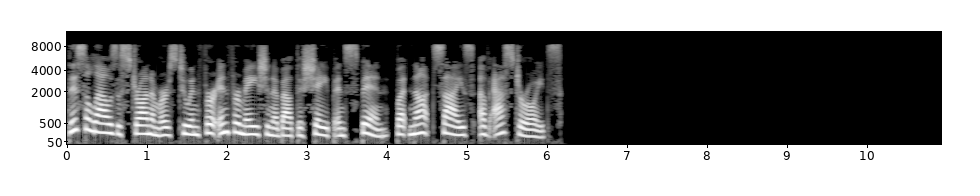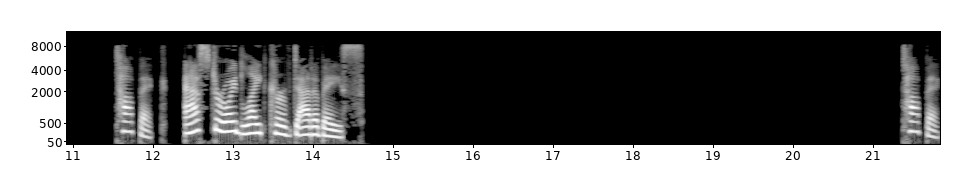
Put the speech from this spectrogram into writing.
This allows astronomers to infer information about the shape and spin but not size of asteroids. Topic: Asteroid Light Curve Database. Topic:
